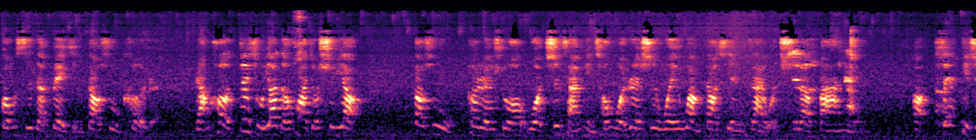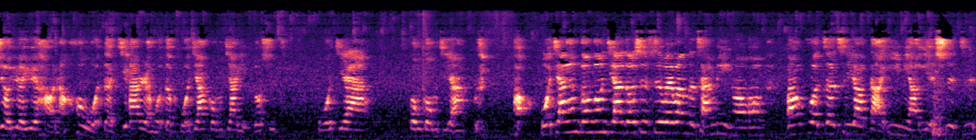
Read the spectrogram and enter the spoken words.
公司的背景告诉客人，然后最主要的话就是要告诉客人说，我吃产品从我认识威旺到现在，我吃了八年，好，身体只有越来越好。然后我的家人，我的婆家公家也都是婆家公公家，好，婆家跟公公家都是吃威旺的产品哦。包括这次要打疫苗也是之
